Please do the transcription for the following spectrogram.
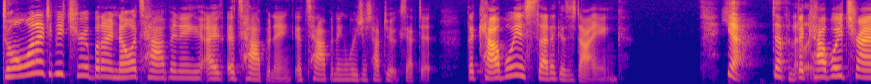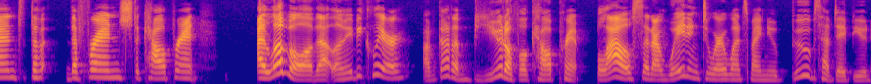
don't want it to be true, but I know it's happening. I, it's happening. It's happening. We just have to accept it. The cowboy aesthetic is dying. Yeah, definitely. The cowboy trend, the the fringe, the cow print. I love all of that. Let me be clear. I've got a beautiful cow print blouse that I'm waiting to wear once my new boobs have debuted.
